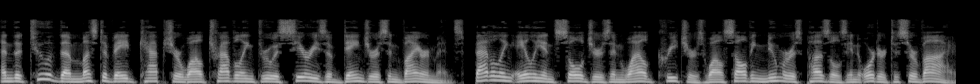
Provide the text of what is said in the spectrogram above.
and the two of them must evade capture while traveling through a series of dangerous environments, battling alien soldiers and wild creatures while solving numerous puzzles in order to survive.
